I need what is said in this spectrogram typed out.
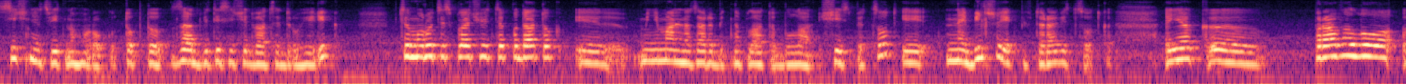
січня звітного року. Тобто за 2022 рік в цьому році сплачується податок, і мінімальна заробітна плата була 6500 і не більше як 1,5%. Як е, правило, е,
